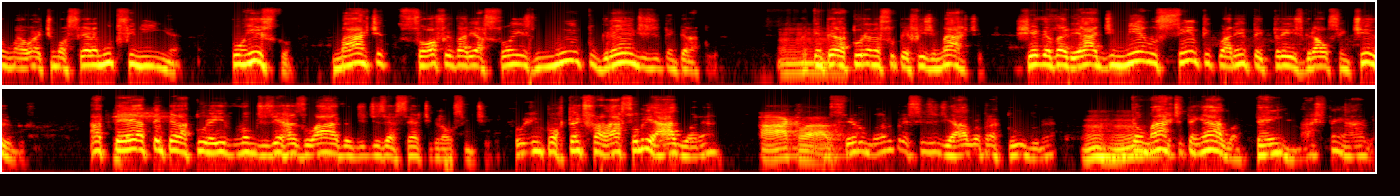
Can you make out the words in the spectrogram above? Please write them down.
uma atmosfera muito fininha. Com isto, Marte sofre variações muito grandes de temperatura. Hum. A temperatura na superfície de Marte chega a variar de menos 143 graus centígrados até a temperatura aí, vamos dizer, razoável de 17 graus centígrados. É importante falar sobre água, né? Ah, claro. O ser humano precisa de água para tudo, né? Uhum. Então, Marte tem água? Tem, Marte tem água.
